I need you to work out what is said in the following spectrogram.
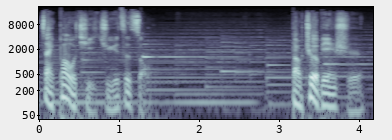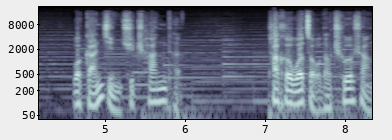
再抱起橘子走。到这边时，我赶紧去搀他。他和我走到车上，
